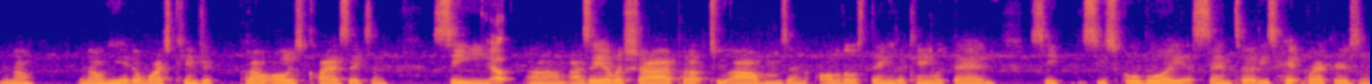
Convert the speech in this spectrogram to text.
you know, you know he had to watch Kendrick put out all these classics and see Yep. um, Isaiah Rashad put out two albums and all of those things that came with that, and see see Schoolboy ascend to these hit records, and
